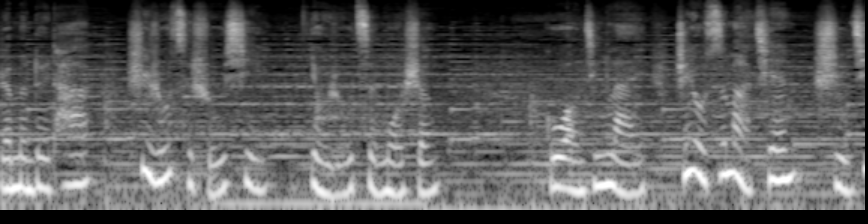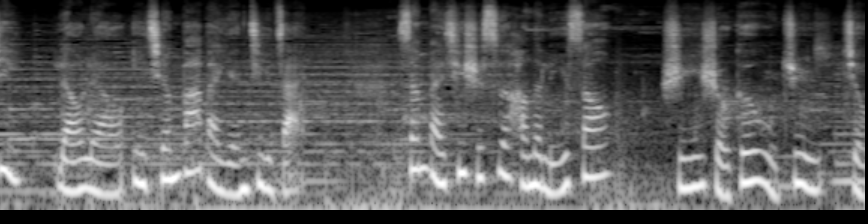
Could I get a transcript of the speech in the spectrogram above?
人们对他是如此熟悉，又如此陌生。古往今来，只有司马迁《史记》寥寥一千八百言记载，三百七十四行的《离骚》，十一首歌舞剧《九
